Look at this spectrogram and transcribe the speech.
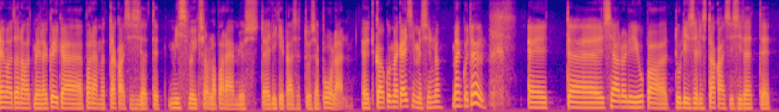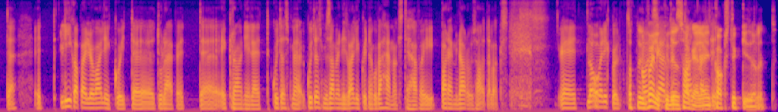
nemad annavad meile kõige paremat tagasisidet, et mis võiks olla parem just ligipääsetavuse poolel, et ka kui me käisime siin noh, mängutööl, et seal oli juba, tuli sellist tagasisidet, et, et liiga palju valikuid tuleb, et ette ekraanile, et kuidas me, kuidas me saame neid valikuid nagu vähemaks teha või paremini arusaadavaks. et loomulikult. neid valikuid on sageli ainult kaks tükki seal, et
